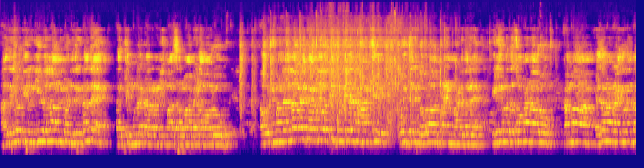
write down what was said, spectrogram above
ಆದ್ರೆ ಇವತ್ತಿನ ನೀವೆಲ್ಲ ಹಮ್ಮಿಕೊಂಡಿದ್ರಿ ಅಂತಂದ್ರೆ ಅದಕ್ಕೆ ಮೂಲ ಕಾರಣ ನಿಮ್ಮ ಸಲ್ಮಾ ಮೇಡಮ್ ಅವರು. ಅವರು ನಿಮ್ಮನ್ನೆಲ್ಲ ಕರೆದು ಗೌರವ ಗೌರವಾರ್ಪಣೆಯನ್ನು ಮಾಡಿದ್ದಾರೆ. ಇಲ್ಲಿರುವಂತ ಸೋಮಣ್ಣ ಅವರು, ನಮ್ಮ ಯಜಮಾನರಾಗಿರುವಂತ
